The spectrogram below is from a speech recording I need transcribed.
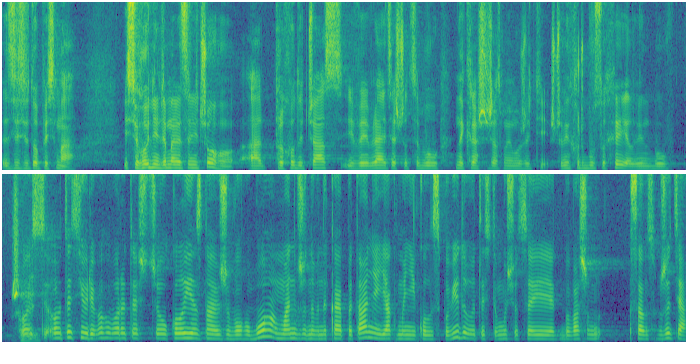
зі Святого Письма. І сьогодні для мене це нічого, а проходить час, і виявляється, що це був найкращий час в моєму житті. Що він хоч був сухий, але він був Ось отець Юрій, ви говорите, що коли я знаю живого Бога, у мене вже не виникає питання, як мені коли сповідуватись, тому що це є якби вашим сенсом життя.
